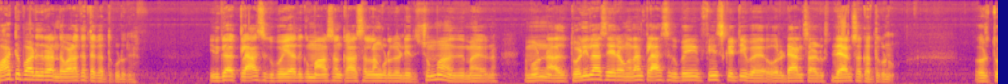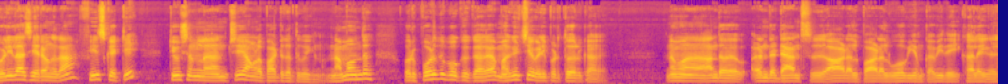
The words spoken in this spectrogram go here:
பாட்டு பாடுகிற அந்த வழக்கத்தை கற்றுக் கொடுங்க. இதுக்காக கிளாஸுக்கு போய் அதுக்கு மாதம் காசெல்லாம் கொடுக்க வேண்டியது. சும்மா இது ம நம்ம ஒன்று அது தொழிலாக செய்கிறவங்க தான் கிளாஸுக்கு போய் ஃபீஸ் கட்டி ஒரு டான்ஸ் ஆடு டான்ஸை கற்றுக்கணும் ஒரு தொழிலாக செய்கிறவங்க தான் ஃபீஸ் கட்டி டியூஷனில் அனுப்பிச்சு அவங்கள பாட்டு கற்றுக்க வைக்கணும். நம்ம வந்து ஒரு பொழுதுபோக்குக்காக மகிழ்ச்சியை வெளிப்படுத்துவதற்காக நம்ம அந்த அந்த டான்ஸு ஆடல் பாடல் ஓவியம் கவிதை கலைகள்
